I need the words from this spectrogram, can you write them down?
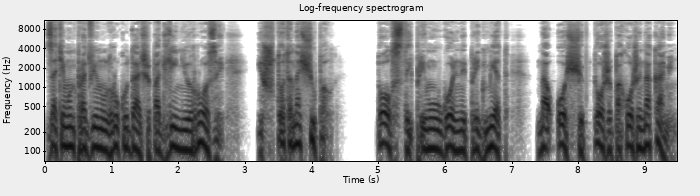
Затем он продвинул руку дальше под линию розы и что-то нащупал. Толстый прямоугольный предмет, на ощупь тоже похожий на камень.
